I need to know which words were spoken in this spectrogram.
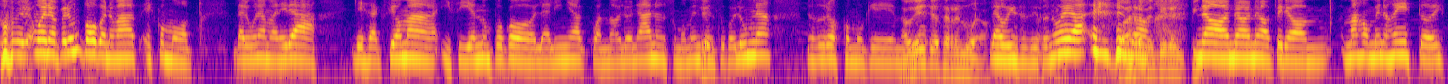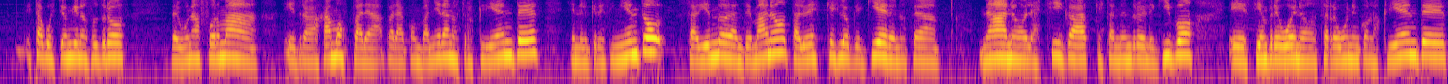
pero, bueno, pero un poco nomás. Es como, de alguna manera, desde Axioma y siguiendo un poco la línea cuando habló Nano en su momento Sí. en su columna, nosotros como que... La audiencia se renueva. La audiencia se Así. renueva. No, repetir el pitch. no, no, no, pero mm, más o menos esto, es- esta cuestión que nosotros de alguna forma eh, trabajamos para, para acompañar a nuestros clientes en el crecimiento, sabiendo de antemano tal vez qué es lo que quieren. O sea, Nano, las chicas que están dentro del equipo, eh, siempre, bueno, se reúnen con los clientes,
